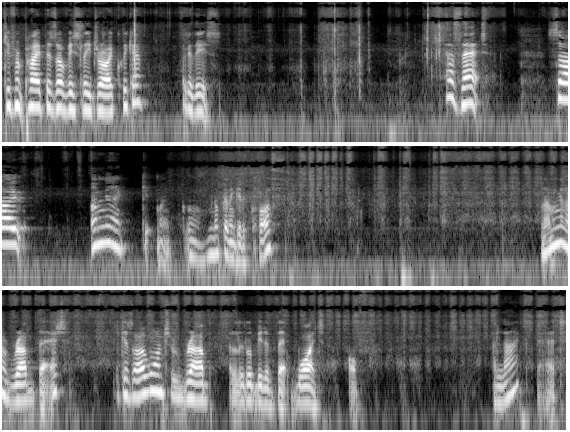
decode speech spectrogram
Different papers obviously dry quicker. Look at this. How's that? So, I'm going to get my... Oh, I'm not going to get a cloth. And I'm going to rub that because I want to rub a little bit of that white off. I like that.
